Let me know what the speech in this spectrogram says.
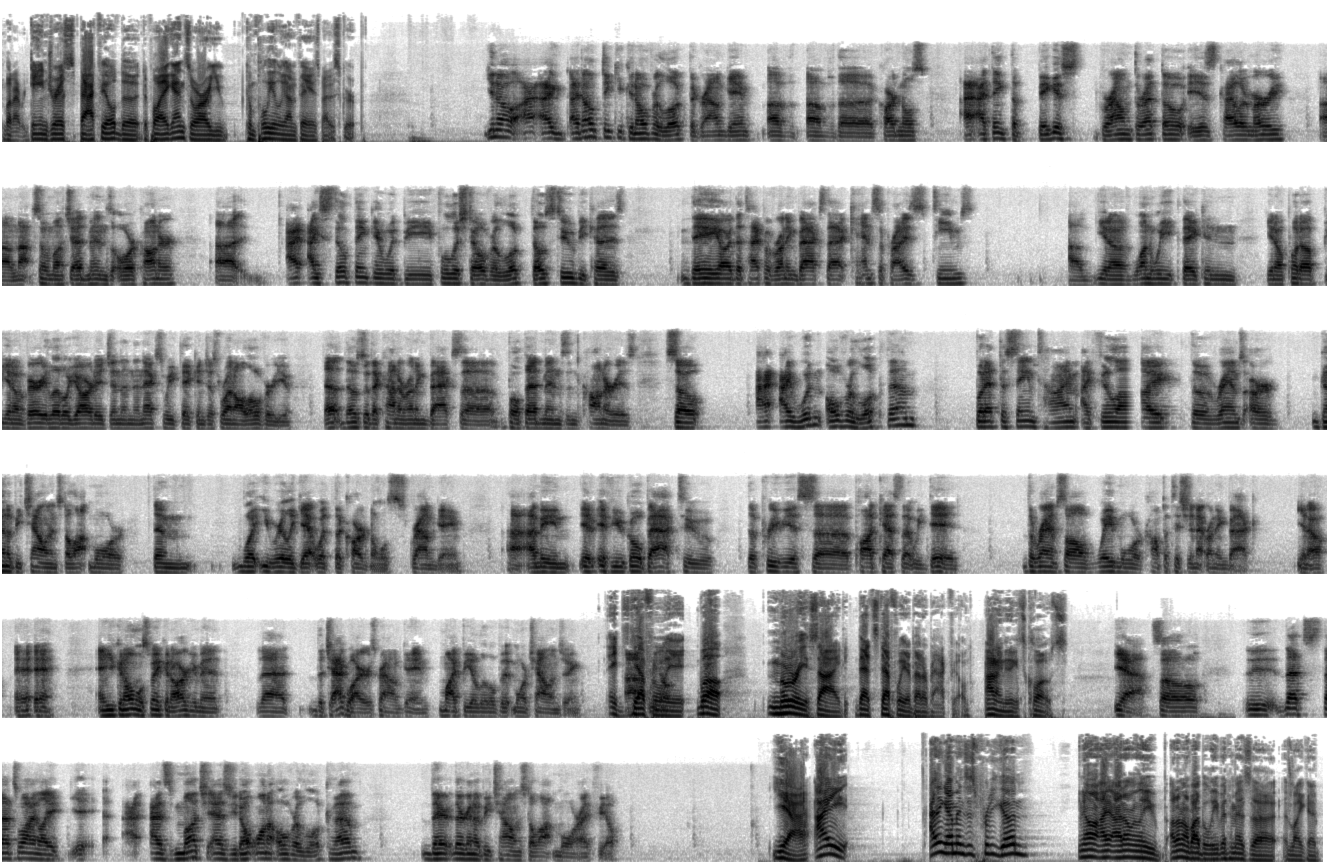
whatever, dangerous backfield to, to play against, or are you completely unfazed by this group? You know, I, I, I don't think you can overlook the ground game of of the Cardinals. I, I think the biggest ground threat though is Kyler Murray, uh, not so much Edmonds or Conner. Uh, I, I still think it would be foolish to overlook those two because they are the type of running backs that can surprise teams. Uh, you know, one week they can, you know, put up, you know, very little yardage, and then the next week they can just run all over you. That, those are the kind of running backs uh, both Edmonds and Conner is. So I, I wouldn't overlook them, but at the same time, I feel like the Rams are going to be challenged a lot more than what you really get with the Cardinals ground game. Uh, I mean, if, if you go back to the previous uh, podcast that we did, the Rams saw way more competition at running back, you know, and you can almost make an argument that the Jaguars' ground game might be a little bit more challenging. It's uh, definitely we well, Murray aside, that's definitely a better backfield. I don't even think it's close. Yeah, so uh, that's that's why like as much as you don't want to overlook them, they're they're going to be challenged a lot more. I feel. Yeah, I I think Edmonds is pretty good. You know, I, I don't really I don't know if I believe in him as a like a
